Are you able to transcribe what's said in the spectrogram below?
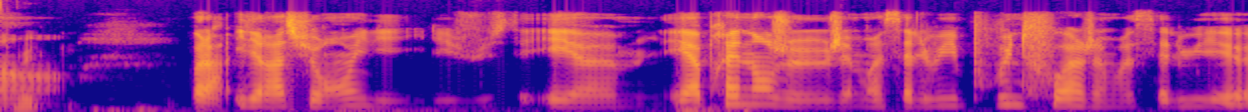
Oui. voilà il est rassurant il est, il est juste et, euh, et après non je j'aimerais saluer pour une fois j'aimerais saluer euh,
